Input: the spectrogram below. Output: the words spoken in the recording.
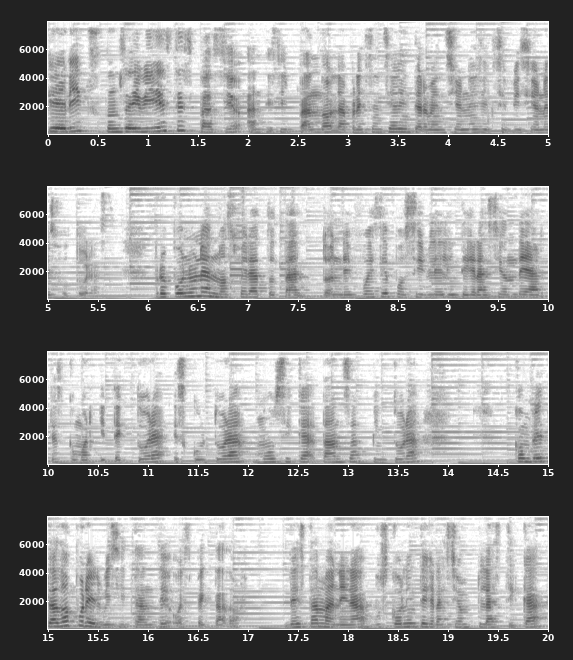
Geritz concebía este espacio anticipando la presencia de intervenciones y exhibiciones futuras. Propone una atmósfera total donde fuese posible la integración de artes como arquitectura, escultura, música, danza, pintura, completado por el visitante o espectador. De esta manera buscó la integración plástica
